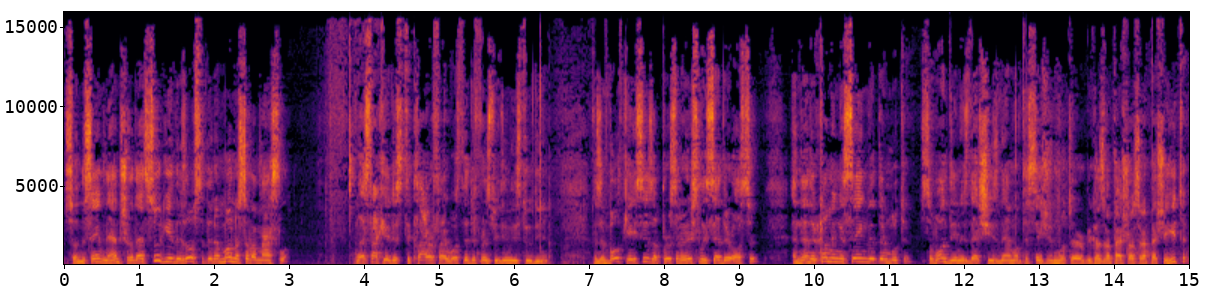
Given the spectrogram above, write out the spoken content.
So in the same the Hemshach of that Sugi, there's also the Namonos of a Masla. Let's talk here just to clarify what's the difference between these two dinim. Because in both cases, a person initially said they're Osir, and then they're coming and saying that they're Mutter. So one din is that she's Namon to say she's Mutter because of Apesha or Apesha Hitter.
